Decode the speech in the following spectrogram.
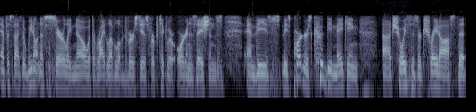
emphasize that we don't necessarily know what the right level of diversity is for particular organizations, and these these partners could be making uh, choices or trade-offs that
